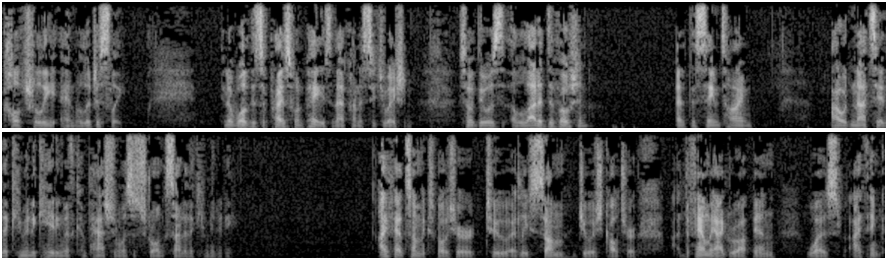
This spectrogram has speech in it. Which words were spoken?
culturally and religiously. You know, well, there's a price one pays in that kind of situation. So there was a lot of devotion. And at the same time, I would not say that communicating with compassion was a strong side of the community. I've had some exposure to at least some Jewish culture. The family I grew up in was, I think,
